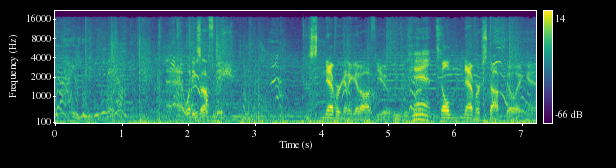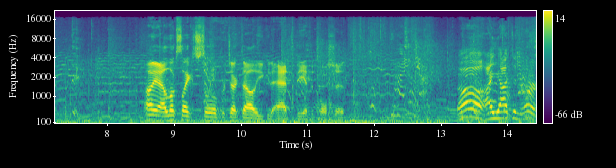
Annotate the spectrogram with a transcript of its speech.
Uh, what he's off me. He's never gonna get off you. He Can't. He'll never stop going in. Oh yeah, it looks like it's still a projectile you could add to the end of bullshit. Oh, I yacht didn't work.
